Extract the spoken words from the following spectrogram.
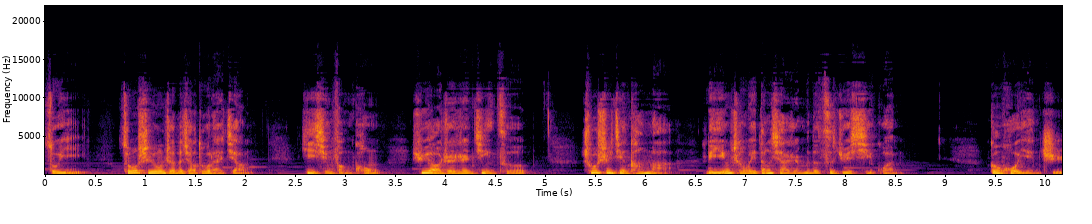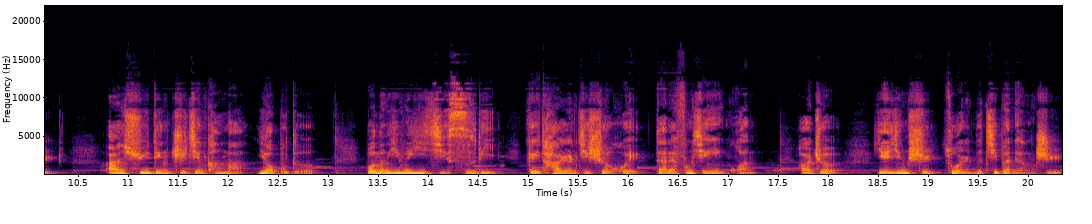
所以，从使用者的角度来讲，疫情防控需要人人尽责，出示健康码理应成为当下人们的自觉习惯。更或言之，按需定制健康码要不得，不能因为一己私利给他人及社会带来风险隐患。而这也应是做人的基本良知。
